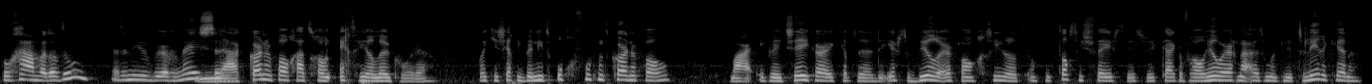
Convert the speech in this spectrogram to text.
hoe gaan we dat doen met een nieuwe burgemeester? Nou, carnaval gaat gewoon echt heel leuk worden. Wat je zegt, ik ben niet opgevoed met carnaval. Maar ik weet zeker, ik heb de, de eerste beelden ervan gezien dat het een fantastisch feest is. Dus ik kijk er vooral heel erg naar uit om het te leren kennen.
